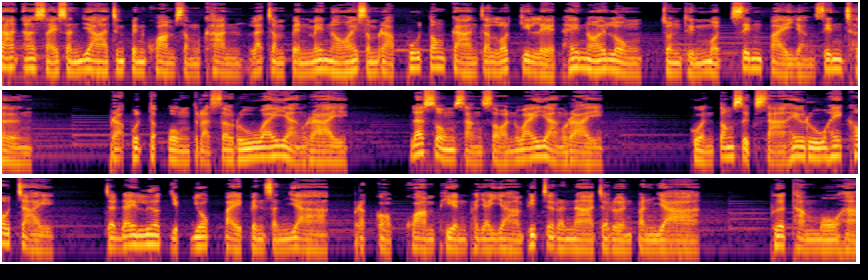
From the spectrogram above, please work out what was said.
การอาศัยสัญญาจึงเป็นความสำคัญและจำเป็นไม่น้อยสำหรับผู้ต้องการจะลดกิเลสให้น้อยลงจนถึงหมดสิ้นไปอย่างสิ้นเชิง พระพุทธองค์ตรัสรู้ไว้อย่างไร และทรงสั่งสอนไว้อย่างไร ควรต้องศึกษาให้รู้ให้เข้าใจ จะได้เลือกหยิบยกไปเป็นสัญญาประกอบความเพียรพยายามพิจารณาเจริญปัญญา เพื่อทำโมหะ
